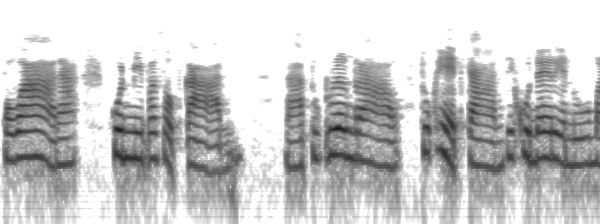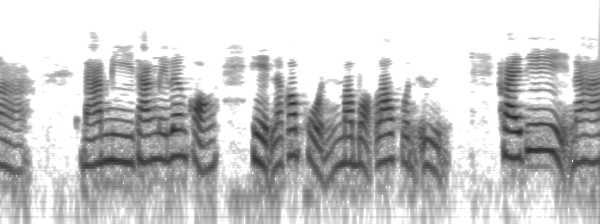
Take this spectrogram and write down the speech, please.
เพราะว่านะ คุณมีประสบการณ์ นะทุกเรื่องราว ทุกเหตุการณ์ที่คุณได้เรียนรู้มานะมีทั้งในเรื่องของเหตุแล้วก็ผลมาบอกเล่าคนอื่น ใครที่นะคะ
